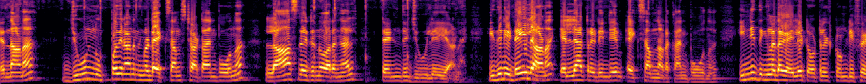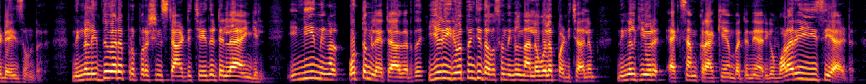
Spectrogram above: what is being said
എന്നാണ് ജൂൺ മുപ്പതിനാണ് നിങ്ങളുടെ എക്സാം സ്റ്റാർട്ട് ആകാൻ പോകുന്നത്. ലാസ്റ്റ് ഡേറ്റ് എന്ന് പറഞ്ഞാൽ ടെൻത്ത് ജൂലൈ ആണ്. ഇതിനിടയിലാണ് എല്ലാ ട്രേഡിന്റെയും എക്സാം നടക്കാൻ പോകുന്നത്. ഇനി നിങ്ങളുടെ കയ്യിൽ ടോട്ടൽ ട്വന്റി ഫൈവ് ഡേയ്സ് ഉണ്ട്. നിങ്ങൾ ഇതുവരെ പ്രിപ്പറേഷൻ സ്റ്റാർട്ട് ചെയ്തിട്ടില്ല എങ്കിൽ ഇനിയും നിങ്ങൾ ഒട്ടും ലേറ്റ് ആകരുത്. ഈ ഒരു ഇരുപത്തഞ്ച് ദിവസം നിങ്ങൾ നല്ലപോലെ പഠിച്ചാലും നിങ്ങൾക്ക് ഈ ഒരു എക്സാം ക്രാക്ക് ചെയ്യാൻ പറ്റുന്നതായിരിക്കും. വളരെ ഈസി ആയിട്ട്.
